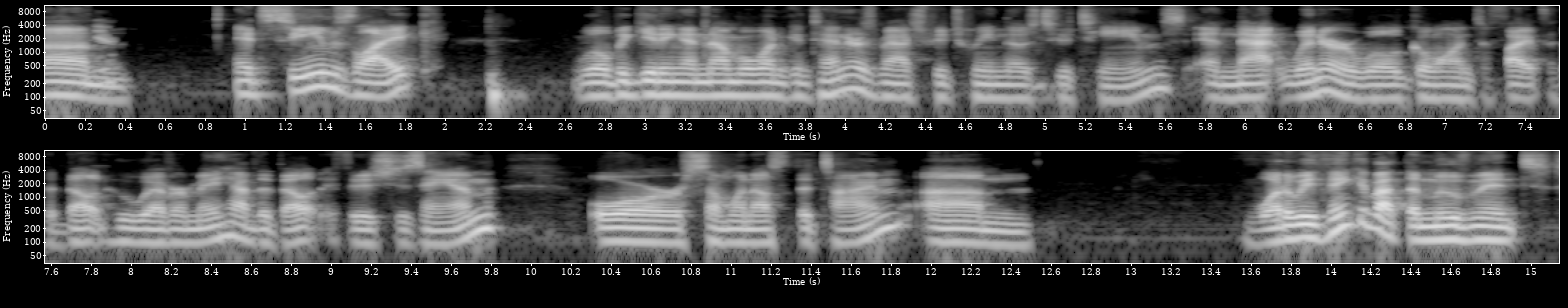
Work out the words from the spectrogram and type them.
Um, Yeah. It seems like we'll be getting a number one contenders match between those two teams, and that winner will go on to fight for the belt. Whoever may have the belt, if it is Shazam or someone else at the time. Um, what do we think about the movement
